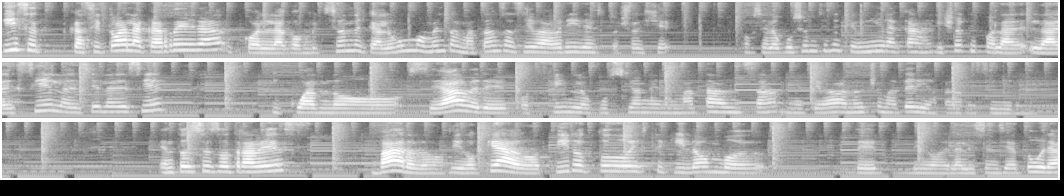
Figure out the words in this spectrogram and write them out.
Hice casi toda la carrera con la convicción de que algún momento en Matanzas iba a abrir esto. Yo dije, o sea, locución tiene que venir acá. Y yo tipo la, la decía, la decía, la decía y cuando se abre por fin locución en Matanza, me quedaban ocho materias para recibirme. Entonces otra vez, bardo, digo, ¿qué hago? Tiro todo este quilombo de, de la licenciatura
